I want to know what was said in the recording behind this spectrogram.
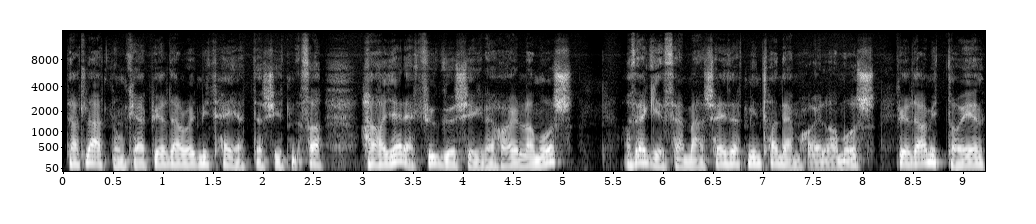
Tehát látnom kell például, hogy mit helyettesít. Szóval, ha a gyerek függőségre hajlamos, az egészen más helyzet, mintha nem hajlamos. Például mit tudom én,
